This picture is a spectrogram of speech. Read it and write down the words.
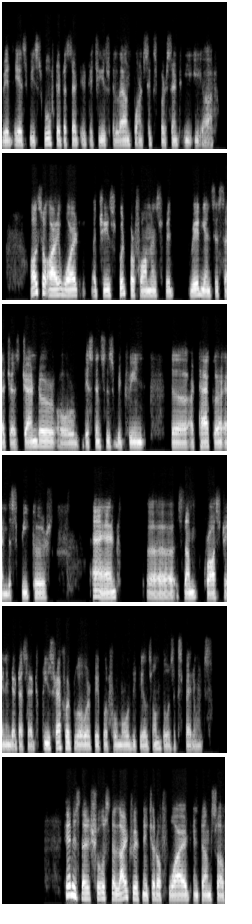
with ASVspoof data set, it achieves 11.6% EER. Also, our VOID achieves good performance with variances such as gender or distances between the attacker and the speakers, and uh, some cross-training data set. Please refer to our paper for more details on those experiments. Here is the shows the lightweight nature of VOID in terms of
